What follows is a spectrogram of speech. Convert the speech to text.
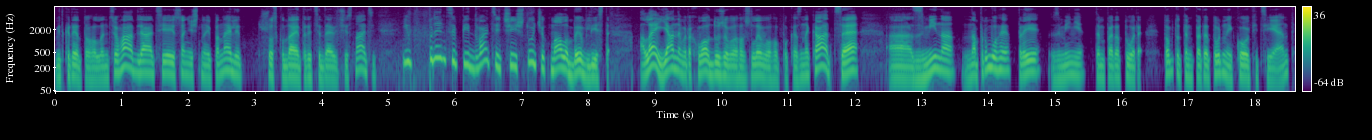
відкритого ланцюга для цієї сонячної панелі, що складає 39,16. І в принципі 26 штучок мало би влізти. Але я не врахував дуже важливого показника це е, зміна напруги при зміні температури, тобто температурний коефіцієнт,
